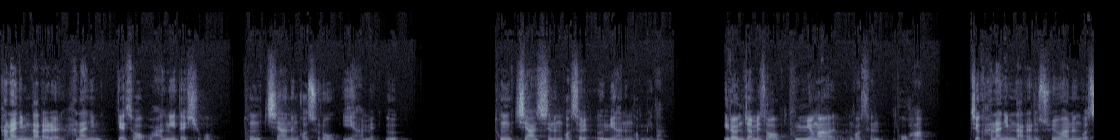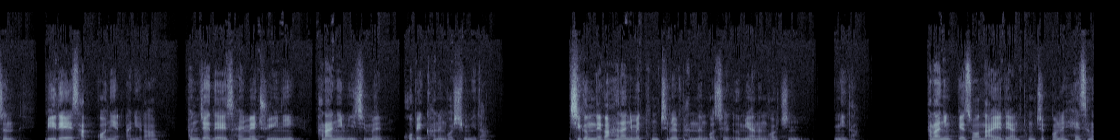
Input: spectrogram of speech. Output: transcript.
하나님 나라를 하나님께서 왕이 되시고 통치하는 것으로 이해하며 으, 통치하시는 것을 의미하는 겁니다. 이런 점에서 분명한 것은 보화, 즉 하나님 나라를 소유하는 것은 미래의 사건이 아니라 현재 내 삶의 주인이 하나님이심을 고백하는 것입니다. 지금 내가 하나님의 통치를 받는 것을 의미하는 것입니다. 하나님께서 나에 대한 통치권을 해상,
